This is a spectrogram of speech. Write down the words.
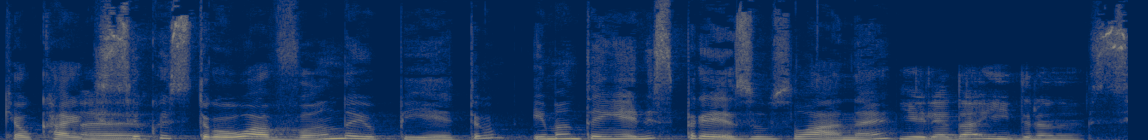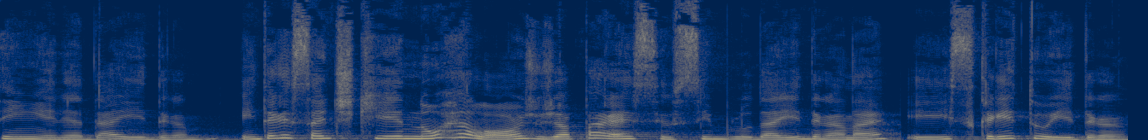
que é o cara que É. sequestrou a Wanda e o Pietro e mantém eles presos lá, né? E ele é da Hydra, né? Sim, ele é da Hydra. Interessante que no relógio já aparece o símbolo da Hydra, né? E escrito Hydra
